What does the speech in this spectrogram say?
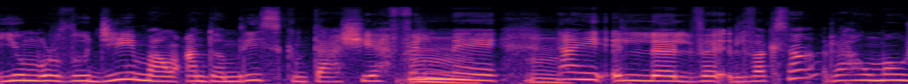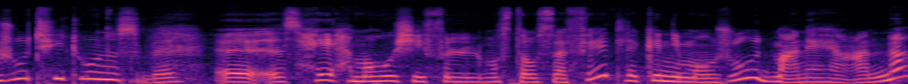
يمرضوا ديما وعندهم risque نتاع شيح في. الماء. يعني ال- الف- ال vaccin راهو موجود في تونس. آه، صحيح ماهوش في المستوصفات لكني موجود معناها عندنا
